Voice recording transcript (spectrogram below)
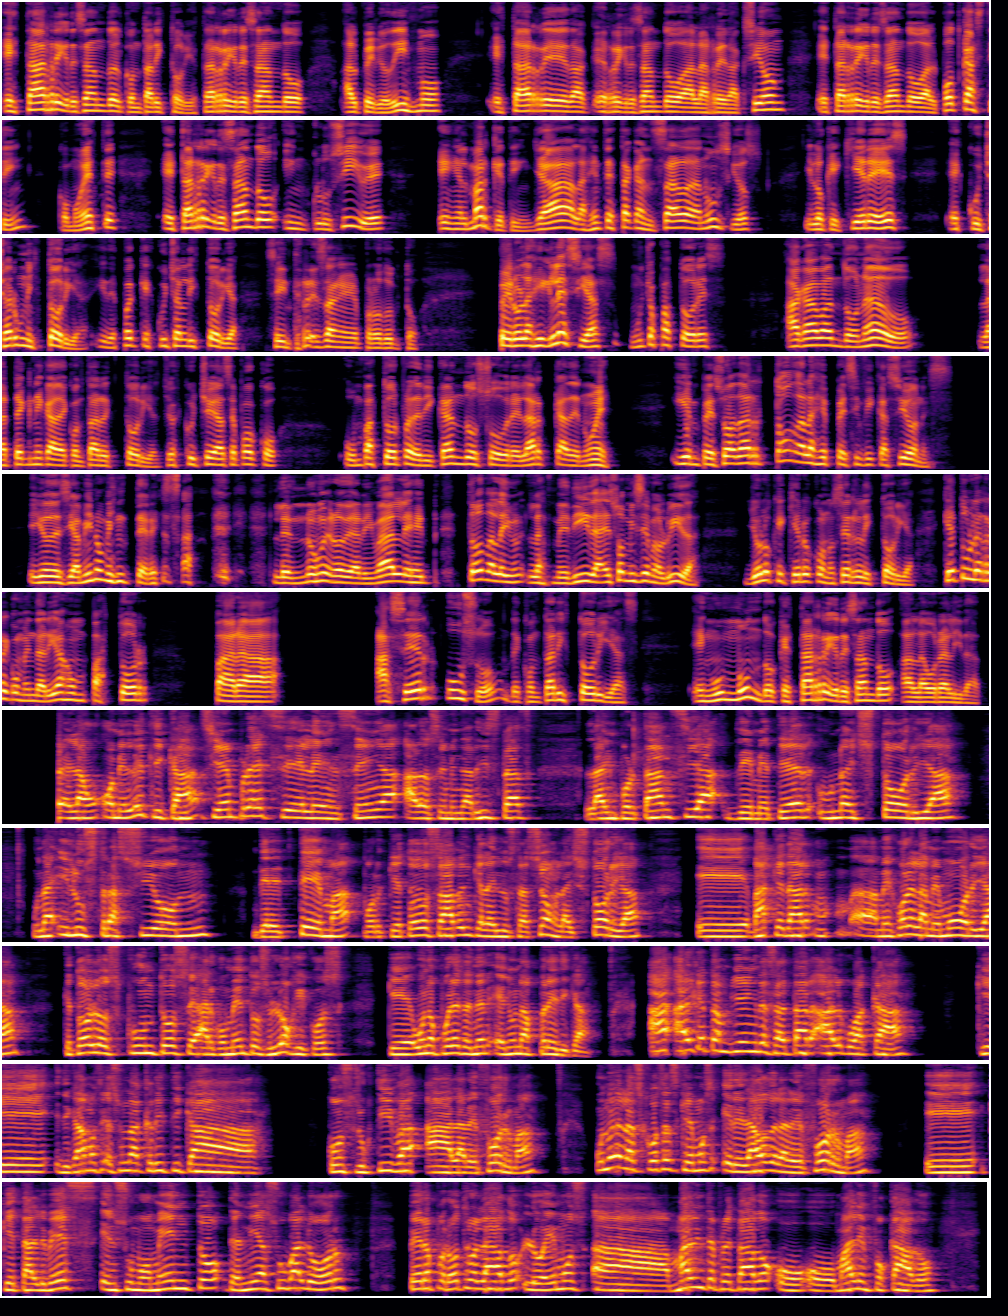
está regresando el contar historia, está regresando al periodismo, está regresando a la redacción, está regresando al podcasting como este, está regresando inclusive en el marketing. Ya la gente está cansada de anuncios y lo que quiere es escuchar una historia y después que escuchan la historia se interesan en el producto. Pero las iglesias, muchos pastores, han abandonado la técnica de contar historias. Yo escuché hace poco un pastor predicando sobre el arca de Noé y empezó a dar todas las especificaciones y yo decía, a mí no me interesa el número de animales, todas las medidas, eso a mí se me olvida. yo lo que quiero conocer es la historia. ¿Qué tú le recomendarías a un pastor para hacer uso de contar historias en un mundo que está regresando a la oralidad? En la homilética siempre se le enseña a los seminaristas la importancia de meter una historia, una ilustración del tema, porque todos saben que la ilustración, la historia, eh, va a quedar mm, ah, mejor en la memoria que todos los puntos, argumentos lógicos que uno puede tener en una prédica. Hay que también resaltar algo acá que, digamos, es una crítica constructiva a la reforma. Una de las cosas que hemos heredado de la reforma, eh, que tal vez en su momento tenía su valor, pero por otro lado lo hemos uh, mal interpretado o, o, mal enfocado,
